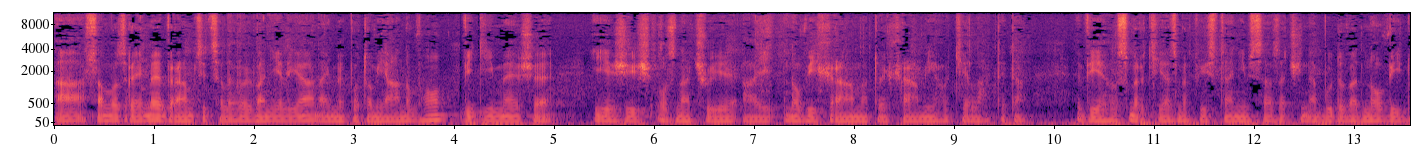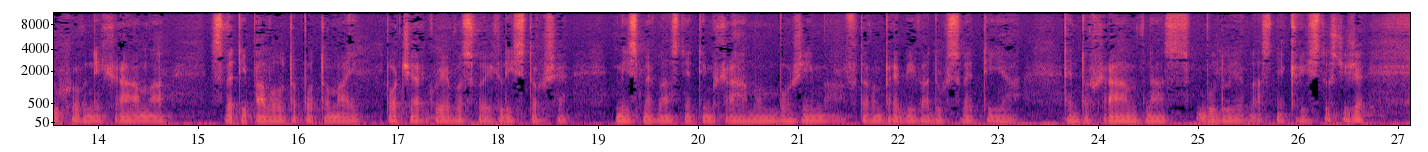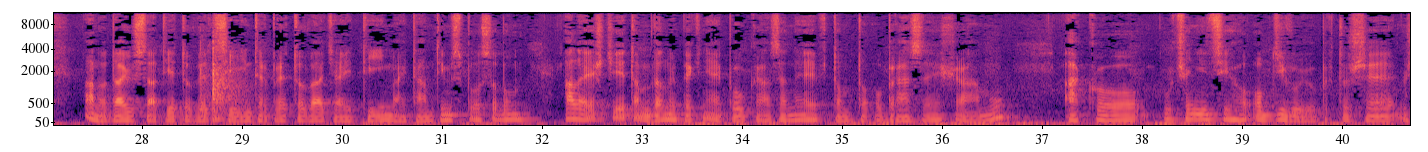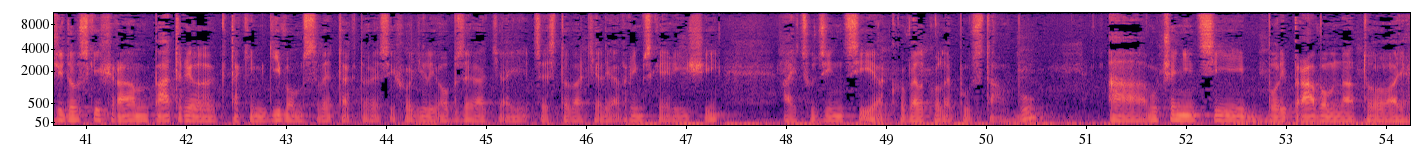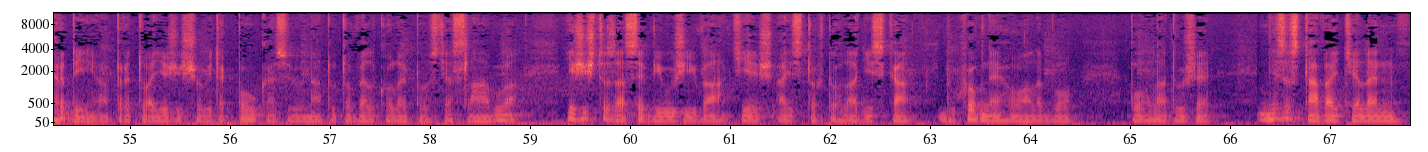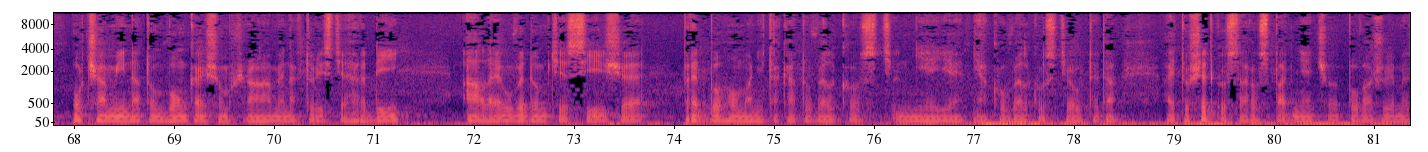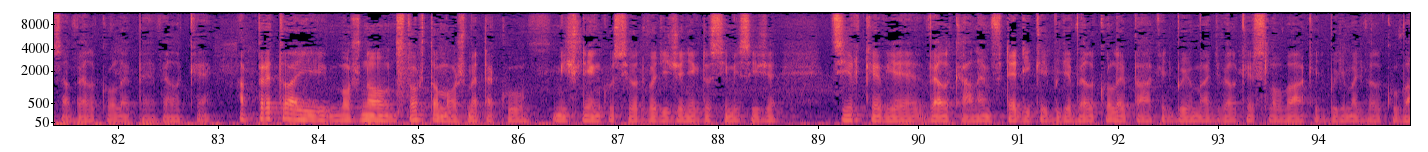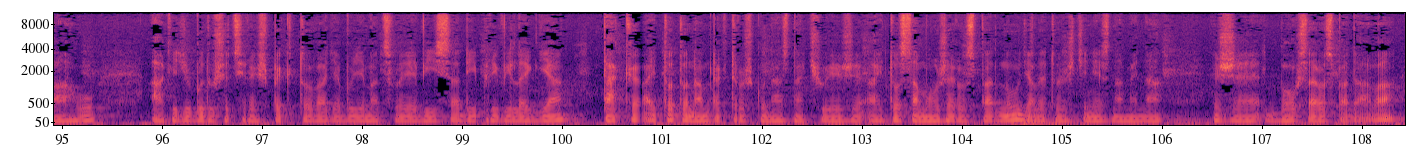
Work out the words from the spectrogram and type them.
A samozrejme v rámci celého Evanielia, najmä potom Jánovho, vidíme, že Ježiš označuje aj nový chrám, a to je chrám jeho tela. Teda v jeho smrti a zmrtvých staním sa začína budovať nový duchovný chrám a svätý Pavol to potom aj počiarkuje vo svojich listoch, že my sme vlastne tým chrámom Božím, v ktorom prebýva Duch Svetý a tento chrám v nás buduje vlastne Kristus. Čiže áno, dajú sa tieto veci interpretovať aj tým, aj tamtým spôsobom, ale ešte je tam veľmi pekne aj poukázané v tomto obraze chrámu, ako učeníci ho obdivujú, pretože židovský chrám patril k takým divom sveta, ktoré si chodili obzerať aj cestovatelia v rímskej ríši, aj cudzinci ako veľkolepú stavbu. A učeníci boli právom na to aj hrdí a preto aj Ježišovi tak poukazujú na túto veľkoleposť a slávu. A Ježiš to zase využíva tiež aj z tohto hľadiska duchovného alebo pohľadu, že nezostávajte len očami na tom vonkajšom chráme, na ktorý ste hrdí, ale uvedomte si, že pred Bohom ani takáto veľkosť nie je nejakou veľkosťou, teda aj to všetko sa rozpadne, čo považujeme za veľkolepé, veľké. A preto aj možno z tohto môžeme takú myšlienku si odvodiť, že niekto si myslí, že Církev je veľká len vtedy, keď bude veľkolepá, keď bude mať veľké slova, keď bude mať veľkú váhu a keď ju budú všetci rešpektovať a bude mať svoje výsady, privilegia, tak aj toto nám tak trošku naznačuje, že aj to sa môže rozpadnúť, ale to ešte neznamená, že Boh sa rozpadáva,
